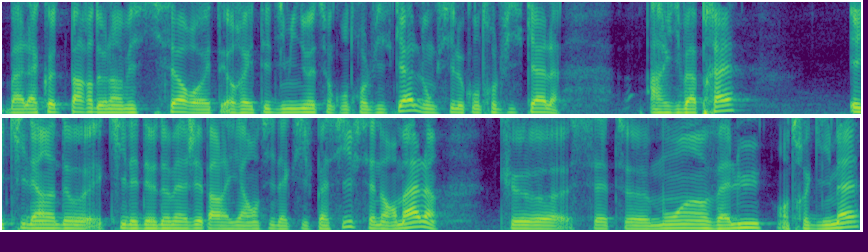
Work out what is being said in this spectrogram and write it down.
bah, la cote-part de l'investisseur aurait, aurait, été diminuée de son contrôle fiscal. Donc si le contrôle fiscal arrive après et qu'il est, qu'il est dédommagé par la garantie d'actifs passifs, c'est normal que cette moins-value, entre guillemets,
